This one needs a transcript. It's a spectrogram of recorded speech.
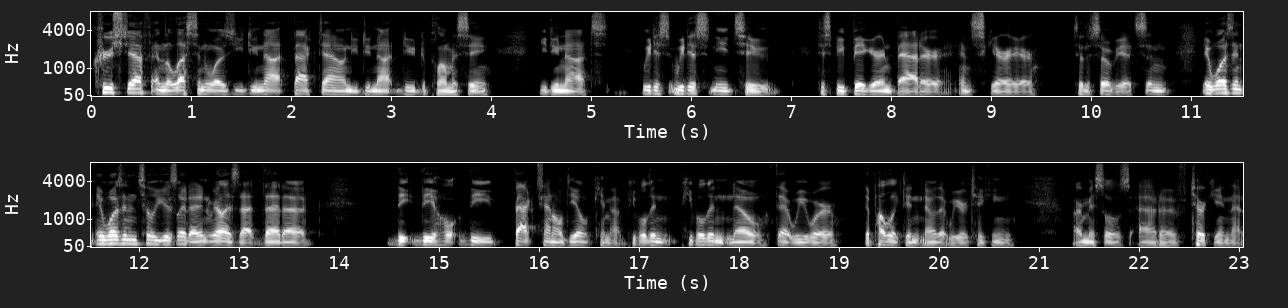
Khrushchev, and the lesson was: you do not back down, you do not do diplomacy, you do not. We just we just need to just be bigger and badder and scarier to the Soviets. And it wasn't it wasn't until years later I didn't realize that that uh, the the whole the back channel deal came out. People didn't people didn't know that we were the public didn't know that we were taking our missiles out of Turkey, and that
